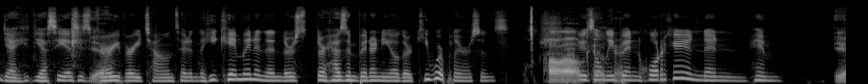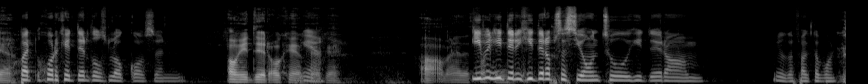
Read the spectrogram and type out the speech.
Yeah, he, yes, he is. He's Yeah. very, very talented, and then he came in, and then there's there hasn't been any other keyboard player since. Oh, okay, it's only okay. been Jorge and then him. yeah. But Jorge did Dos Locos, and oh, he did. Okay, okay, Yeah. okay. Oh man, that's even he did he did Obsession too. He did um, you know the fucked up one.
